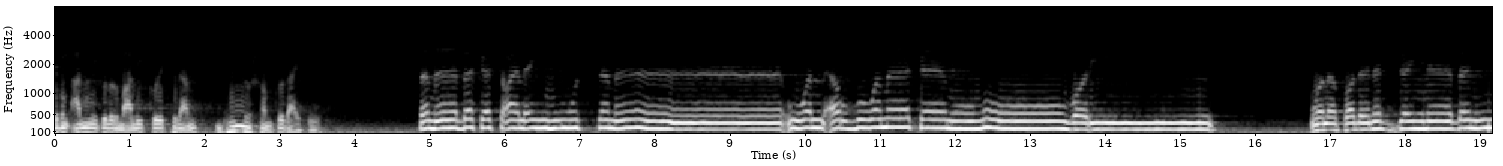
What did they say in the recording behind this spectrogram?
এবং আমি এগুলোর মালিক করেছিলাম ভিন্ন সম্প্রদায়কে فما بكت عليهم السماء والأرض وما كانوا منظرين ولقد نجينا بني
